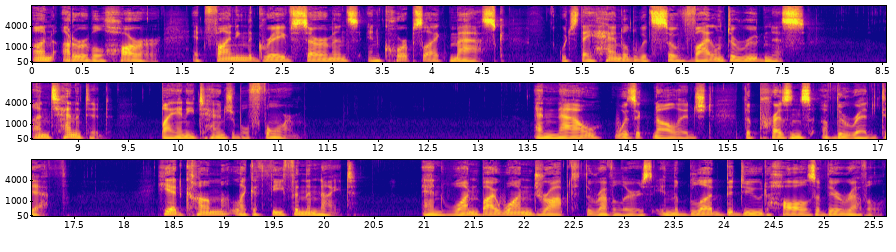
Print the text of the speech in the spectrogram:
unutterable horror at finding the grave cerements and corpse like mask which they handled with so violent a rudeness, untenanted by any tangible form. and now was acknowledged the presence of the Red Death. He had come like a thief in the night, and one by one dropped the revelers in the blood bedewed halls of their revel,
